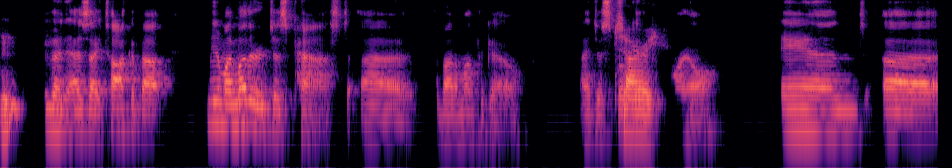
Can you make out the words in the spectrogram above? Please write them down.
mm-hmm. even as i talk about you know my mother just passed uh, about a month ago. I just spoke Sorry. at memorial. And uh,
